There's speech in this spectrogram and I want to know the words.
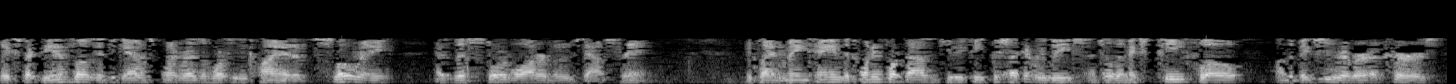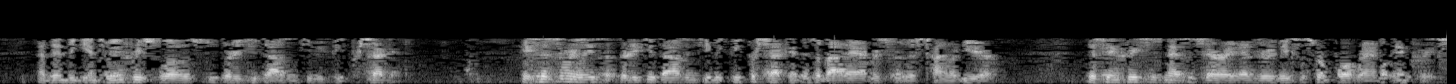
We expect the inflows into Gavin's Point Reservoir to decline at a slow rate as this stored water moves downstream. We plan to maintain the 24,000 cubic feet per second release until the next peak flow on the Big Sioux River occurs and then begin to increase flows to 32,000 cubic feet per second. A system release of 32,000 cubic feet per second is about average for this time of year. This increase is necessary as the releases from Fort Randall increase.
